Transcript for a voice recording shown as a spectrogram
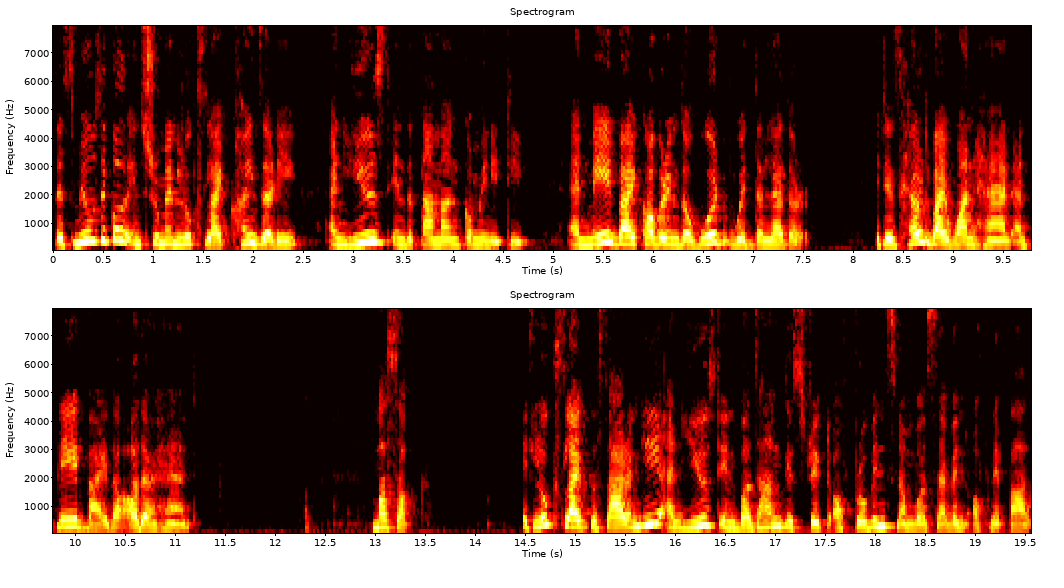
This musical instrument looks like khainjari and used in the Tamang community and made by covering the wood with the leather. It is held by one hand and played by the other hand. Masak. It looks like the sarangi and used in Bajang district of province number 7 of Nepal.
